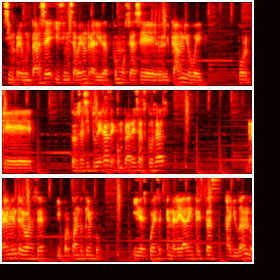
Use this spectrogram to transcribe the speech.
sin preguntarse y sin saber en realidad cómo se hace el cambio, güey. Porque, o sea, si tú dejas de comprar esas cosas, realmente lo vas a hacer y por cuánto tiempo. y después en realidad en qué estás ayudando.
